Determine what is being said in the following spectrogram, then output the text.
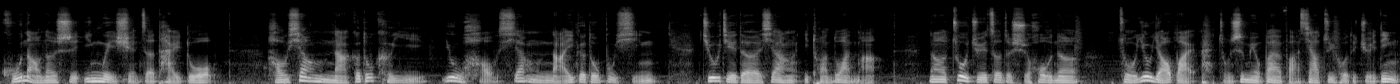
苦恼呢是因为选择太多，好像哪个都可以，又好像哪一个都不行，纠结的像一团乱麻。那做抉择的时候呢，左右摇摆，哎，总是没有办法下最后的决定。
